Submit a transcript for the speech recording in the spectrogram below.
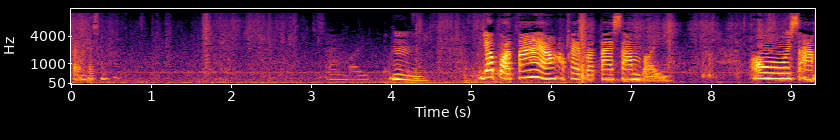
តែនេះសិនអឺយកពណ៌តែអូខេពណ៌តែ38អូយស្អាត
